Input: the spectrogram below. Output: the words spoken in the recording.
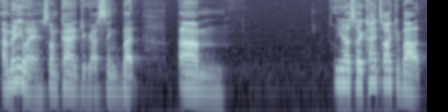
Um, anyway, so I'm kind of digressing, but um, you know, so I kind of talked about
